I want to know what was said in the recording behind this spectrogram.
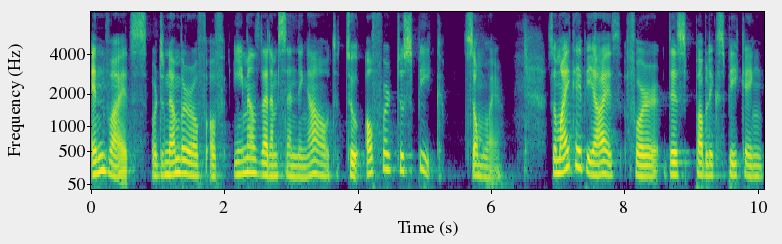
invites or the number of, of emails that I'm sending out to offer to speak somewhere. So, my KPIs for this public speaking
